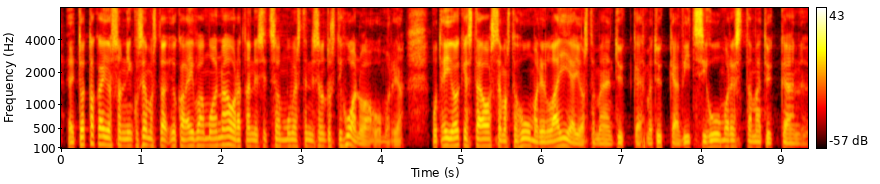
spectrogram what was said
että totta kai jos on niin kuin semmoista, joka ei vaan mua naurata, niin sit se on mun mielestä niin sanotusti huonoa huumoria. Mutta ei oikeastaan ole semmoista huumorin lajia, josta mä en tykkää. Mä tykkään vitsihuumorista, mä tykkään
